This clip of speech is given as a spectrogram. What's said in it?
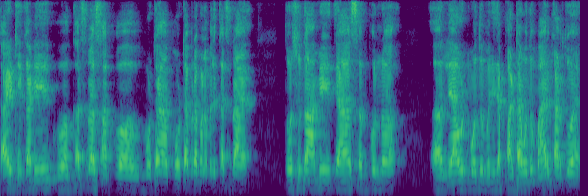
काही ठिकाणी कचरा साप मोठ्या मोठ्या प्रमाणामध्ये कचरा आहे. तो सुद्धा आम्ही त्या संपूर्ण लेआउटमधून म्हणजे त्या पाठामधून बाहेर काढतो आहे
